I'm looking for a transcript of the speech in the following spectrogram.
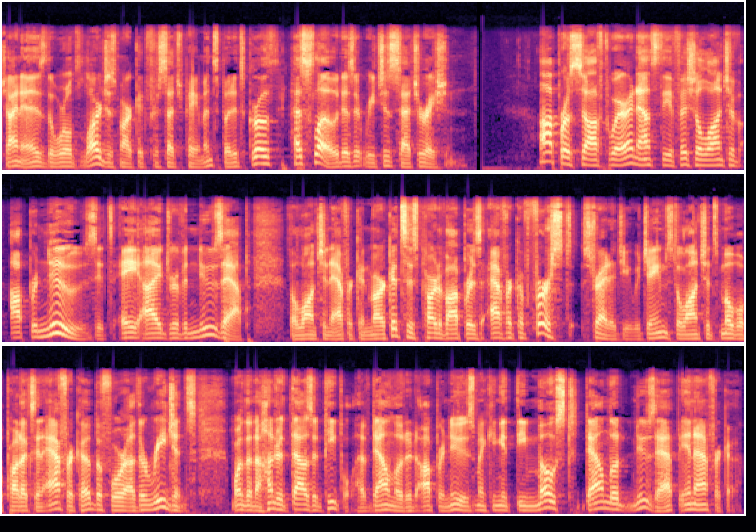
China is the world's largest market for such payments, but its growth has slowed as it reaches saturation. Opera Software announced the official launch of Opera News, its AI-driven news app. The launch in African markets is part of Opera's Africa First strategy, which aims to launch its mobile products in Africa before other regions. More than 100,000 people have downloaded Opera News, making it the most downloaded news app in Africa.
